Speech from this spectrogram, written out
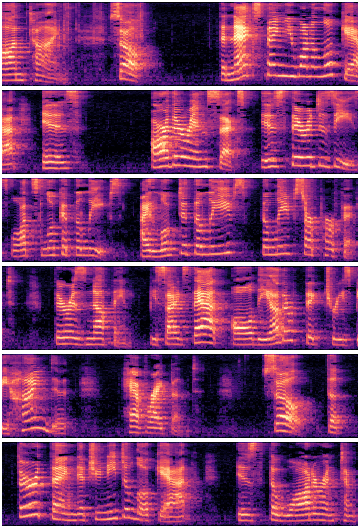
on time. So the next thing you want to look at is, are there insects? Is there a disease? Let's look at the leaves. I looked at the leaves. The leaves are perfect. There is nothing. Besides that, all the other fig trees behind it have ripened. So the third thing that you need to look at is the water and temp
